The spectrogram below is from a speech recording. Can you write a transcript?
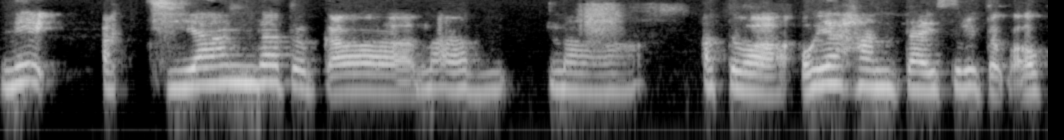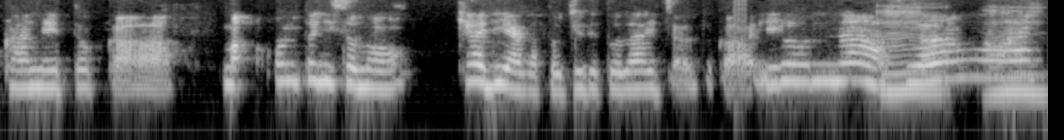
ね、あ治安だとか、まあ、まあ、あとは親反対するとか、お金とか、まあ、本当にその、キャリアが途中で途絶えちゃうとか、いろんな不安はあっ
